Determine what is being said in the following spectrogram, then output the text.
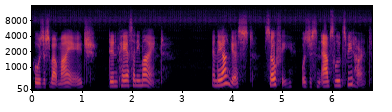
who was just about my age, didn't pay us any mind. And the youngest, Sophie, was just an absolute sweetheart.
